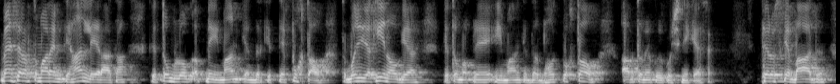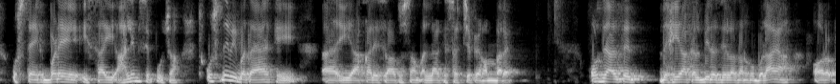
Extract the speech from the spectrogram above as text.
میں صرف تمہارا امتحان لے رہا تھا کہ تم لوگ اپنے ایمان کے اندر کتنے پختہ ہو۔ تو مجھے یقین ہو گیا کہ تم اپنے ایمان کے اندر بہت پختہ ہو۔ اب تمہیں کوئی کچھ نہیں کہہ سکتا۔ پھر اس کے بعد اس نے ایک بڑے عیسائی عالم سے پوچھا۔ تو اس نے بھی بتایا کہ یہ علیہ صلاحت السلام اللہ کے سچے پیغمبر ہے اس نے حضرت دہیا کلبی رضی اللہ عنہ کو بلایا۔ اور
